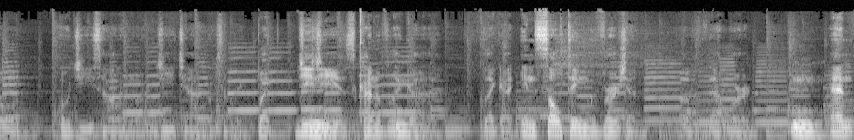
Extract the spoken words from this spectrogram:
o- oji-san or ji-chan or something. But Gigi is kind of like a like a insulting version of that word. うん And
